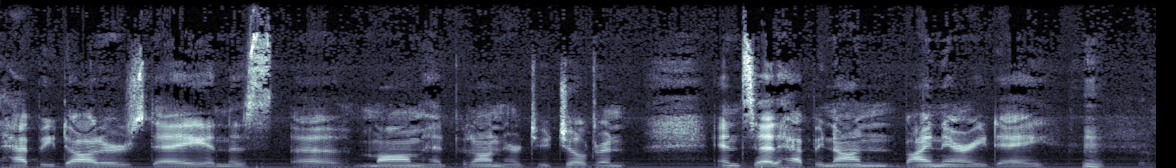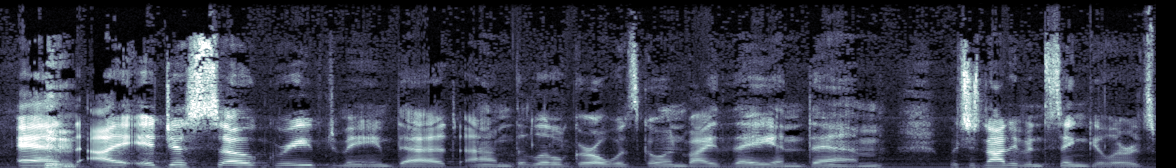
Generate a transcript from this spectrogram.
Happy Daughters Day, and this uh, mom had put on her two children and said Happy Non-Binary Day. Hmm. And I, it just so grieved me that um, the little girl was going by they and them, which is not even singular, it's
